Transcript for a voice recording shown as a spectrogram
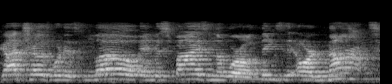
God chose what is low and despised in the world, things that are not,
